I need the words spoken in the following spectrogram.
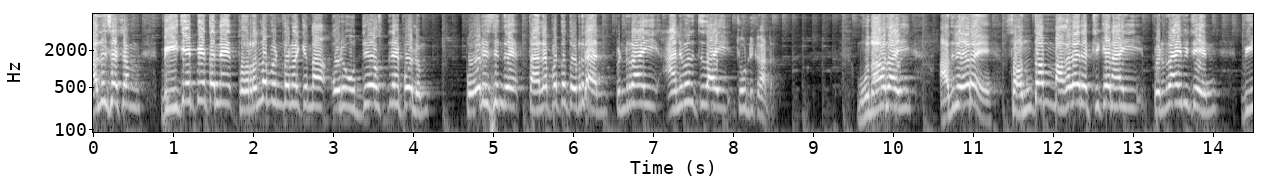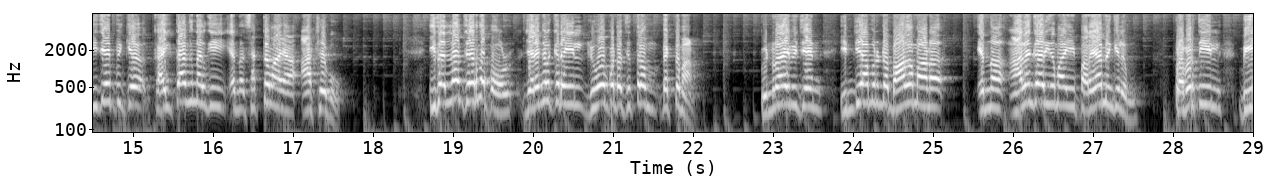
അതിനുശേഷം ബി ജെ പിയെ തന്നെ തുറന്നു പിന്തുണയ്ക്കുന്ന ഒരു ഉദ്യോഗസ്ഥനെ പോലും പോലീസിന്റെ തലപ്പത്ത് തുടരാൻ പിണറായി അനുവദിച്ചതായി ചൂണ്ടിക്കാട്ടൽ മൂന്നാമതായി അതിലേറെ സ്വന്തം മകളെ രക്ഷിക്കാനായി പിണറായി വിജയൻ ബി ജെ പിക്ക് കൈത്താങ് നൽകി എന്ന ശക്തമായ ആക്ഷേപവും. ഇതെല്ലാം ചേർന്നപ്പോൾ ജനങ്ങൾക്കിടയിൽ രൂപപ്പെട്ട ചിത്രം വ്യക്തമാണ്. പിണറായി വിജയൻ ഇന്ത്യാമുരുടെ ഭാഗമാണ് എന്ന് ആലങ്കാരികമായി പറയാമെങ്കിലും പ്രവൃത്തിയിൽ ബി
